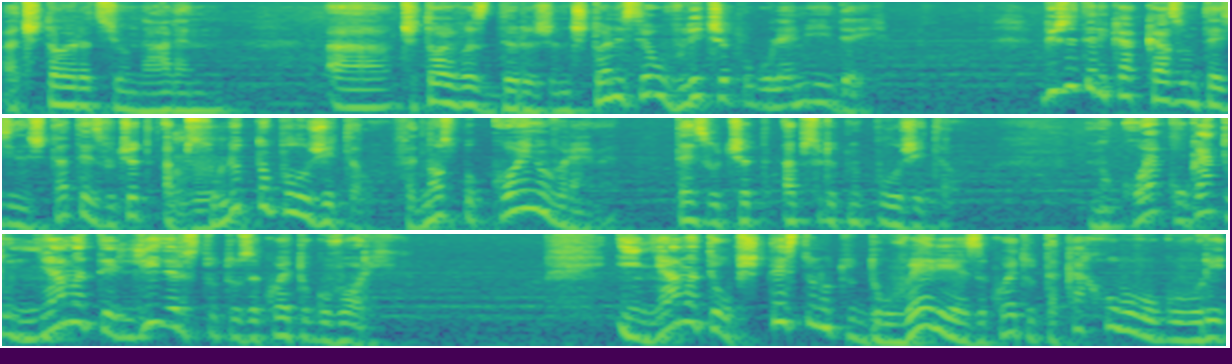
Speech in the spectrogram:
а, че той е рационален, а, че той е въздържан, че той не се увлича по големи идеи. Виждате ли как казвам тези неща? Те звучат абсолютно положително. В едно спокойно време те звучат абсолютно положително. Но кое, когато нямате лидерството, за което говорих, и нямате общественото доверие, за което така хубаво говори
